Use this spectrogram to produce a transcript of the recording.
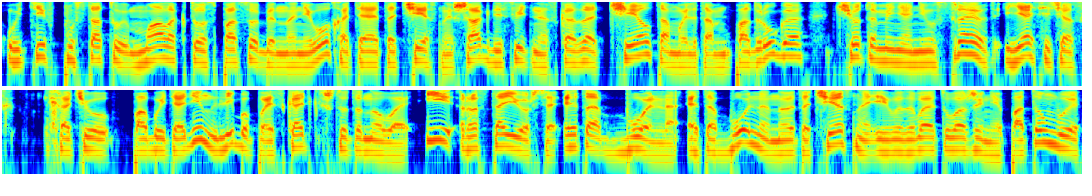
уйти в пустоту. Мало кто способен на него, хотя это честный шаг, действительно сказать чел там или там подруга, что-то меня не устраивает, я сейчас хочу побыть один, либо поискать что-то новое. И расстаешься. Это больно. Это больно, но это честно и вызывает уважение. Потом вы,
